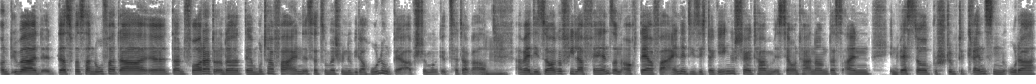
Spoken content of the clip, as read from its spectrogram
Und über das, was Hannover da äh, dann fordert, oder der Mutterverein ist ja zum Beispiel eine Wiederholung der Abstimmung etc. Mhm. Aber die Sorge vieler Fans und auch der Vereine, die sich dagegen gestellt haben, ist ja unter anderem, dass ein Investor bestimmte Grenzen oder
